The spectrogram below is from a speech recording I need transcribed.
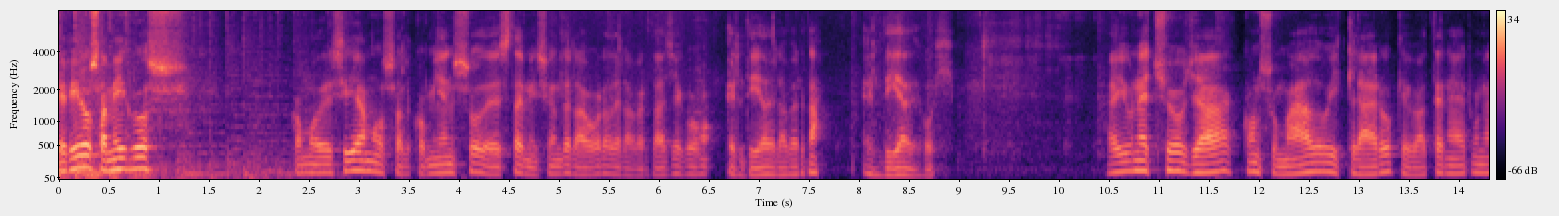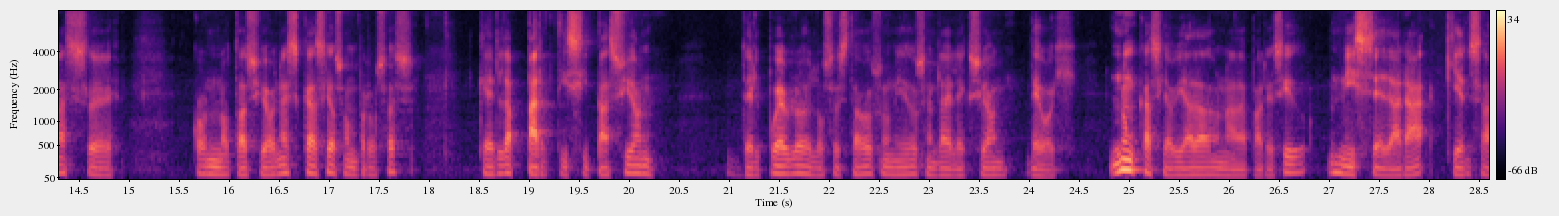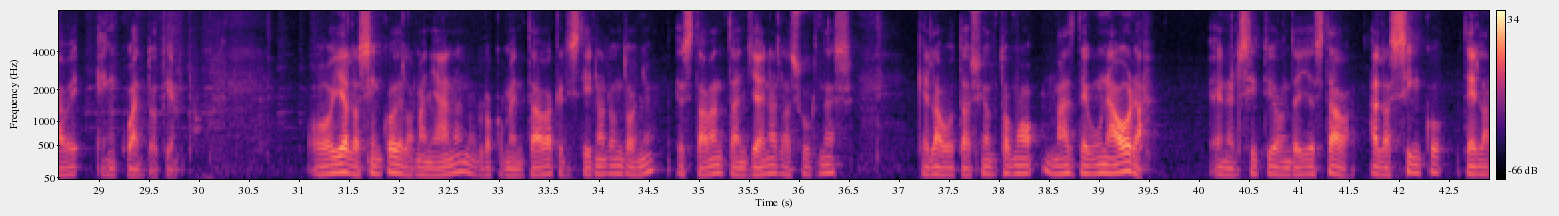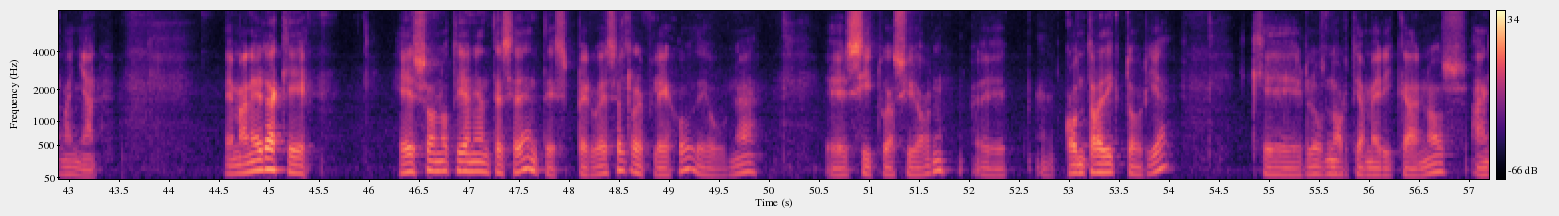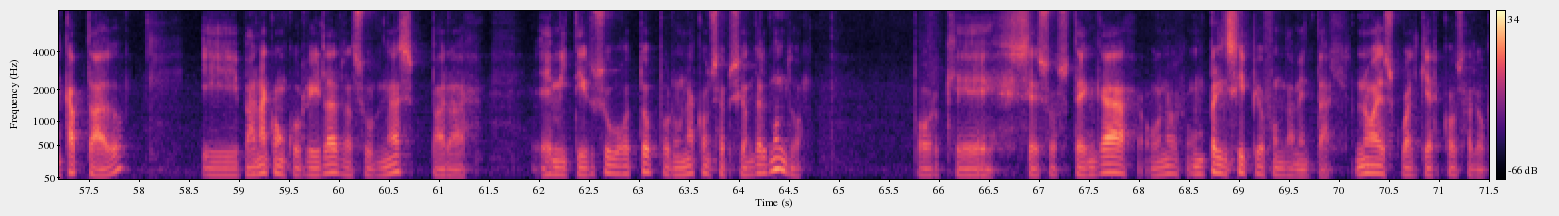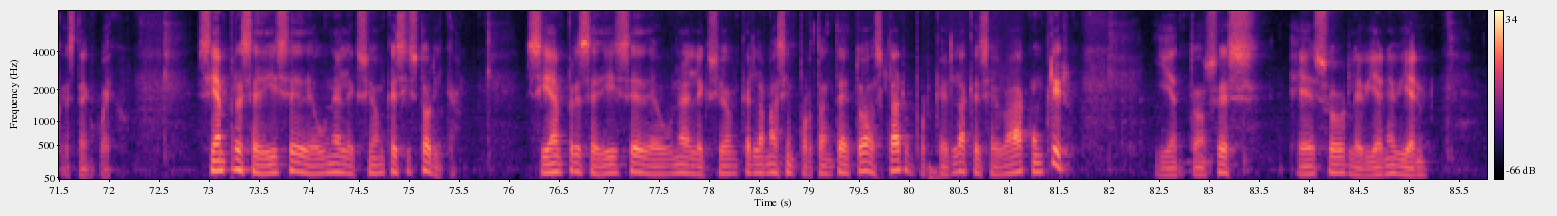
Queridos amigos, como decíamos al comienzo de esta emisión de la hora de la verdad, llegó el día de la verdad, el día de hoy. Hay un hecho ya consumado y claro que va a tener unas eh, connotaciones casi asombrosas, que es la participación del pueblo de los Estados Unidos en la elección de hoy. Nunca se había dado nada parecido, ni se dará quién sabe en cuánto tiempo. Hoy a las 5 de la mañana, nos lo comentaba Cristina Londoño, estaban tan llenas las urnas que la votación tomó más de una hora en el sitio donde ella estaba, a las 5 de la mañana. De manera que eso no tiene antecedentes, pero es el reflejo de una eh, situación eh, contradictoria que los norteamericanos han captado y van a concurrir a las urnas para emitir su voto por una concepción del mundo, porque se sostenga un principio fundamental, no es cualquier cosa lo que está en juego. Siempre se dice de una elección que es histórica, siempre se dice de una elección que es la más importante de todas, claro, porque es la que se va a cumplir. Y entonces eso le viene bien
